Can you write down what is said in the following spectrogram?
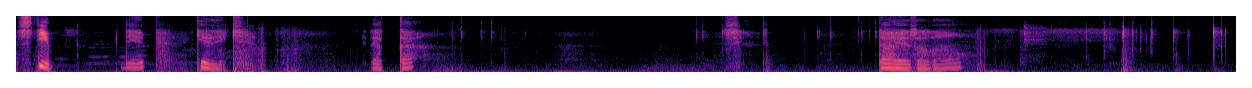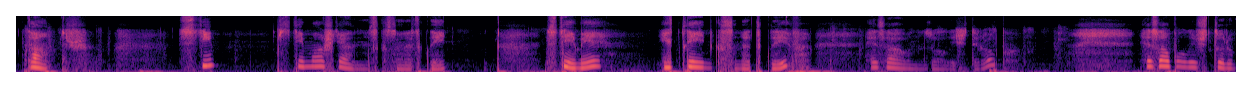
Steam deyip girdik. Bir dakika. Daha yazalım. Tamamdır. Steam. Steam'e hoş geldiniz kısmına tıklayın. Steam'i yükleyin kısmına tıklayıp hesabınızı oluşturup hesap oluşturup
